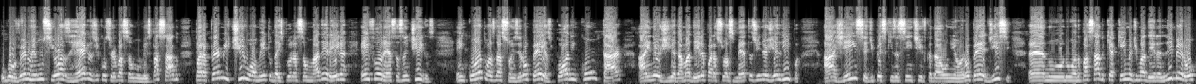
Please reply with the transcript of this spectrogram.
o governo renunciou às regras de conservação no mês passado para permitir o aumento da exploração madeireira em florestas antigas, enquanto as nações europeias podem contar a energia da madeira para suas metas de energia limpa. A Agência de Pesquisa Científica da União Europeia disse é, no, no, ano passado que a queima de madeira liberou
